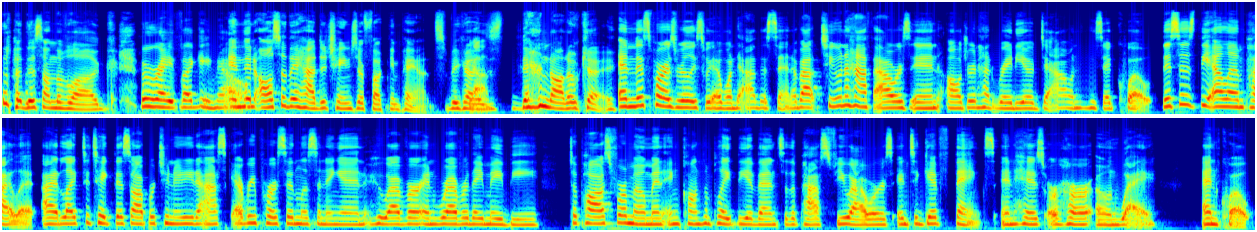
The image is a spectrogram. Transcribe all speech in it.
put this on the vlog. Right fucking now. And then also they had to change their fucking pants because they're not okay. And this part is really sweet. I wanted to add this in. About two and a half hours in, Aldrin had radioed down. He said, quote, This is the LM pilot. I'd like to take this opportunity to ask every person listening in, whoever and wherever they may be, to pause for a moment and contemplate the events of the past few hours and to give thanks in his or her own way. End quote.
